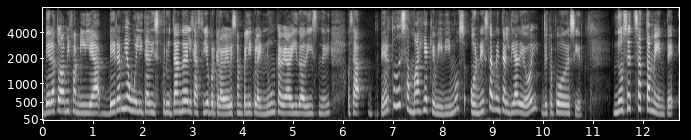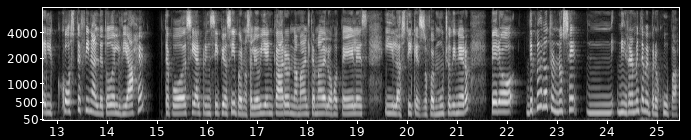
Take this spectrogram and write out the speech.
ver a toda mi familia, ver a mi abuelita disfrutando del castillo porque la había visto en película y nunca había ido a Disney. O sea, ver toda esa magia que vivimos, honestamente al día de hoy, yo te puedo decir, no sé exactamente el coste final de todo el viaje, te puedo decir al principio sí, pues nos salió bien caro, nada más el tema de los hoteles y los tickets, eso fue mucho dinero, pero después del otro no sé, ni, realmente me preocupa,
